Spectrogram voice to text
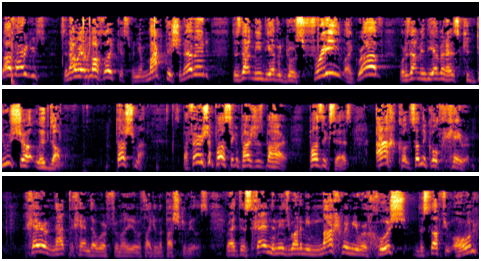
Rav argues. So now we have a machlekes. When you makdish an Eved, does that mean the Eved goes free like Rav, or does that mean the Eved has kedusha lidama? Toshma. It's Baferish Pasuk and Pashas Bahar. Pasuk says Ach something called Cherem. Cherem, not the cherem that we're familiar with, like in the Pashkavilas. Right? There's cherem that means you want to be machrim your chush, the stuff you own.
